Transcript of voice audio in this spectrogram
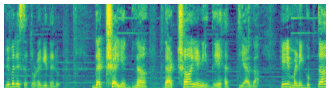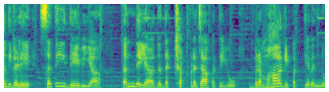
ವಿವರಿಸತೊಡಗಿದರು. ದಕ್ಷ ಯಜ್ಞ ದಾಕ್ಷಾಯಣಿ ದೇಹತ್ಯಾಗ ಹೇ ಮಣಿಗುಪ್ತಾದಿಗಳೇ, ಸತೀ ದೇವಿಯ ತಂದೆಯಾದ ದಕ್ಷ ಪ್ರಜಾಪತಿಯು ಬ್ರಹ್ಮಾಧಿಪತ್ಯವನ್ನು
